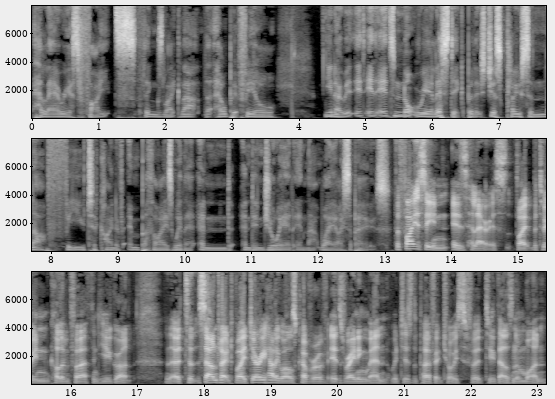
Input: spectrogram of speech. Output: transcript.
hilarious fights, things like that that help it feel you know, it, it, it's not realistic, but it's just close enough for you to kind of empathize with it and and enjoy it in that way, I suppose. The fight scene is hilarious. Fight between Colin Firth and Hugh Grant, uh, to, soundtracked by Geri Halliwell's cover of "It's Raining Men," which is the perfect choice for 2001.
